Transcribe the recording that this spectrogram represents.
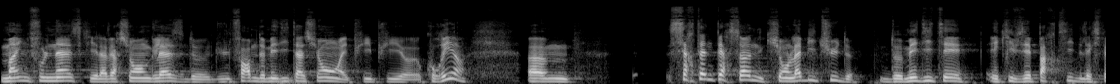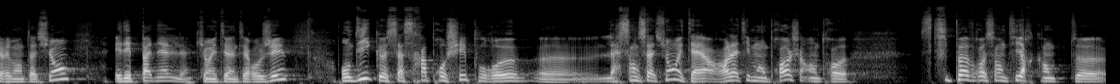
mindfulness, qui est la version anglaise d'une forme de méditation, et puis puis euh, courir. Certaines personnes qui ont l'habitude de méditer et qui faisaient partie de l'expérimentation et des panels qui ont été interrogés ont dit que ça se rapprochait pour eux. Euh, la sensation était relativement proche entre ce qu'ils peuvent ressentir quand euh,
